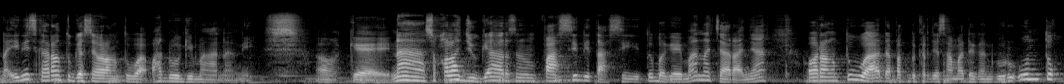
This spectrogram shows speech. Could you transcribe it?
Nah ini sekarang tugasnya orang tua. Waduh gimana nih? Oke. Nah sekolah juga harus memfasilitasi itu bagaimana caranya orang tua dapat bekerja sama dengan guru untuk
